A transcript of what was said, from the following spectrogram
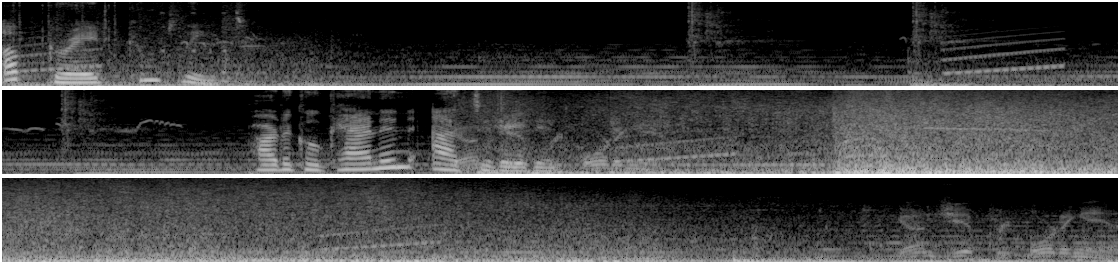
Upgrade complete. Particle cannon activated. Gunship reporting in.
